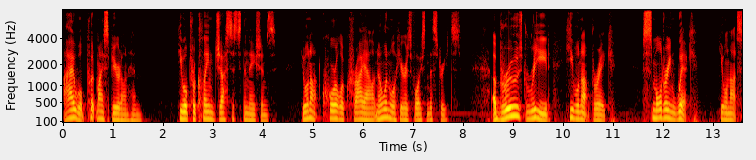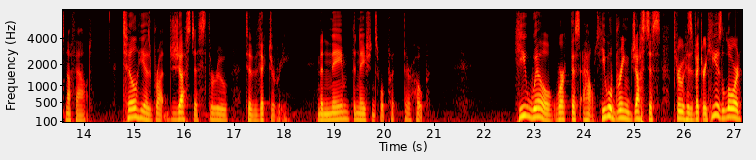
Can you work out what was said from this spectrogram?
I will put my spirit on him, He will proclaim justice to the nations. He will not quarrel or cry out. No one will hear his voice in the streets. A bruised reed he will not break. Smoldering wick he will not snuff out, till he has brought justice through to victory. In the name the nations will put their hope. He will work this out. He will bring justice through his victory. He is Lord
